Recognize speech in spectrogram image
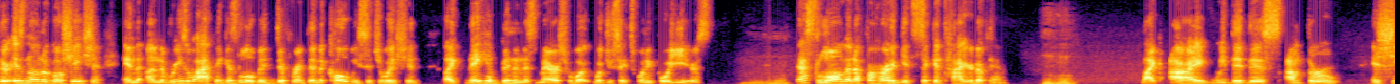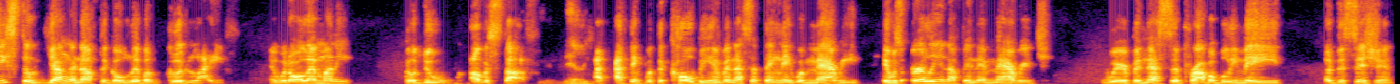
There is no negotiation. And, and the reason why I think it's a little bit different than the Kobe situation, like they have been in this marriage for what, what'd you say, 24 years? That's long enough for her to get sick and tired of him. Mhm. Like, all right, we did this, I'm through. And she's still young enough to go live a good life. And with all that mm-hmm. money, go do other stuff. I, I think with the Kobe and Vanessa thing, they were married. It was early enough in their marriage where Vanessa probably made a decision.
